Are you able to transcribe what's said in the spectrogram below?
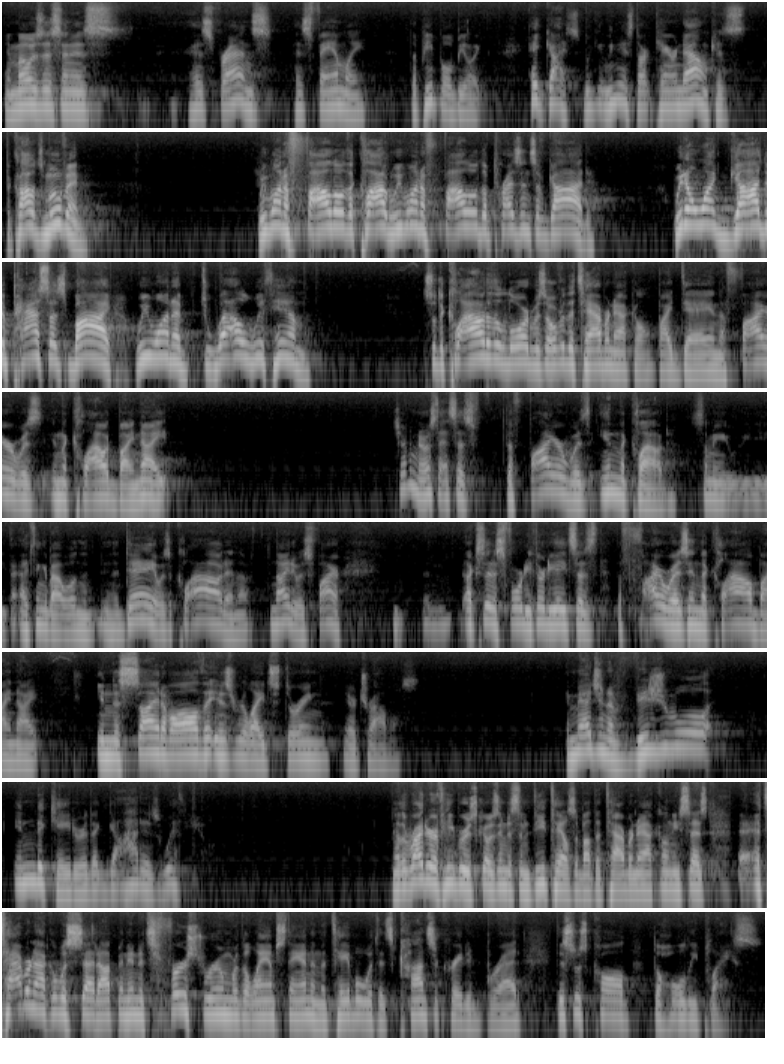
And Moses and his, his friends, his family, the people would be like, Hey, guys, we, we need to start tearing down because the cloud's moving. We want to follow the cloud. We want to follow the presence of God. We don't want God to pass us by. We want to dwell with Him. So the cloud of the Lord was over the tabernacle by day, and the fire was in the cloud by night. Did you ever notice that? It says the fire was in the cloud. Some you, I think about, well, in the, in the day it was a cloud, and at night it was fire. Exodus 40, 38 says the fire was in the cloud by night in the sight of all the Israelites during their travels. Imagine a visual indicator that God is with you. Now, the writer of Hebrews goes into some details about the tabernacle, and he says a tabernacle was set up, and in its first room were the lampstand and the table with its consecrated bread. This was called the holy place.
